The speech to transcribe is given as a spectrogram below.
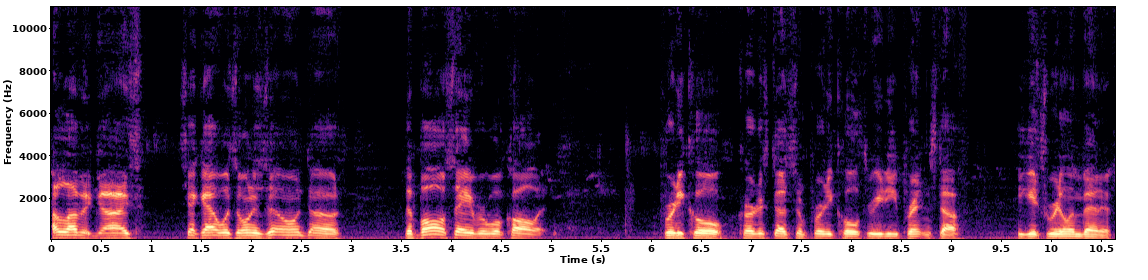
I love it, guys. Check out what's on his own. Uh, the ball saver, we'll call it. Pretty cool. Curtis does some pretty cool 3D printing stuff. He gets real inventive.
